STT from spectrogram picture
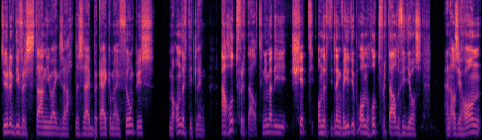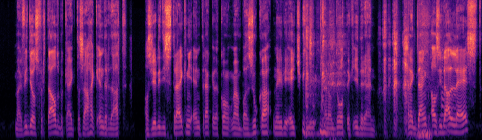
tuurlijk, die verstaan niet wat ik zeg. Dus zij bekijken mijn filmpjes met ondertiteling. En hot vertaald. Niet met die shit ondertiteling van YouTube, gewoon hot vertaalde video's. En als je gewoon mijn video's vertaald bekijkt, dan zag ik inderdaad, als jullie die strijk niet intrekken, dan kom ik met een bazooka naar jullie HQ en dan dood ik iedereen. En ik denk, als je dat leest,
